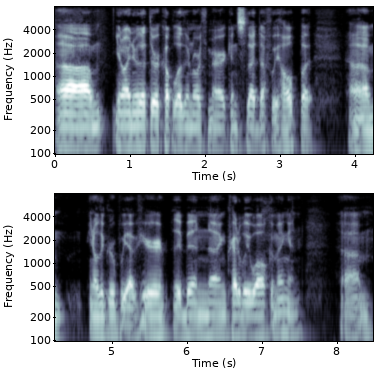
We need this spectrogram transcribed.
Um, you know, I knew that there are a couple other North Americans, so that definitely helped. But um, you know, the group we have here, they've been uh, incredibly welcoming, and um,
